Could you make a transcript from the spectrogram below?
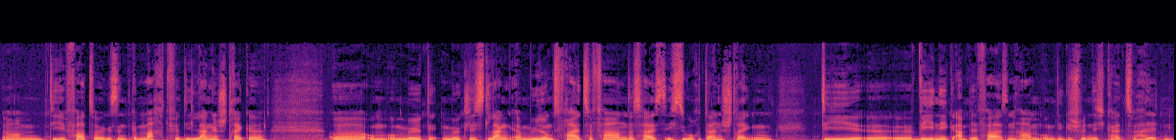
Ähm, die Fahrzeuge sind gemacht für die lange Strecke, um, um möglichst möglichst lang ermüdungsfrei zu fahren. Das heißt, ich suche dann Strecken, die äh, äh, wenig Ampelphasen haben, um die Geschwindigkeit zu halten.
